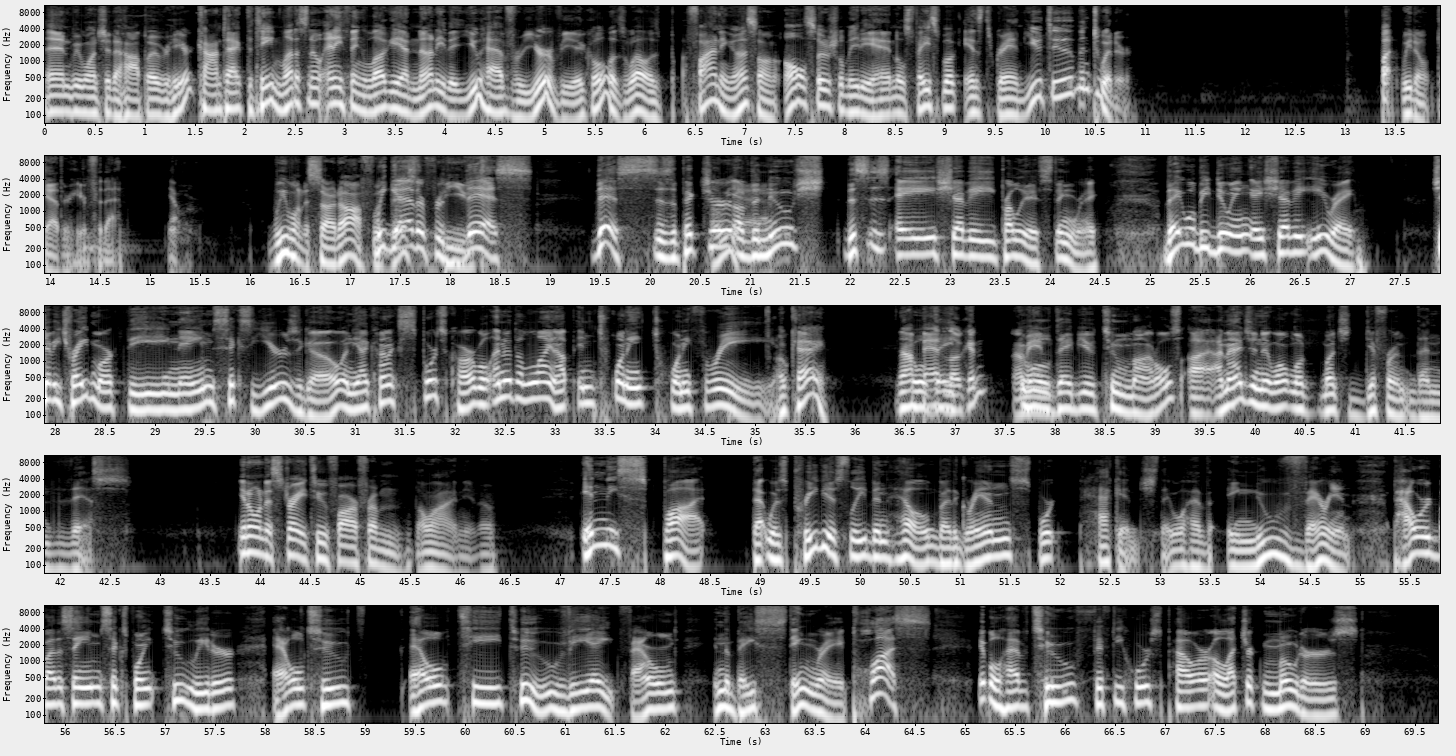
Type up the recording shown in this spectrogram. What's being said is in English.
And we want you to hop over here, contact the team, let us know anything luggy and nutty that you have for your vehicle, as well as finding us on all social media handles Facebook, Instagram, YouTube, and Twitter. But we don't gather here for that. Yeah. We want to start off with we gather for this. This is a picture Oh, of the new. Sh- this is a Chevy, probably a Stingray. They will be doing a Chevy E-Ray. Chevy trademarked the name six years ago, and the iconic sports car will enter the lineup in 2023. Okay. Not Will bad they- looking. I it will debut two models. I imagine it won't look much different than this. You don't want to stray too far from the line, you know? in the spot that was previously been held by the Grand Sport package. They will have a new variant powered by the same 6.2 liter L2 LT2 V8 found in the base Stingray. Plus, it will have two 50 horsepower electric motors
